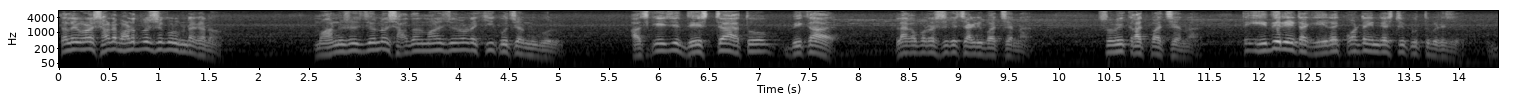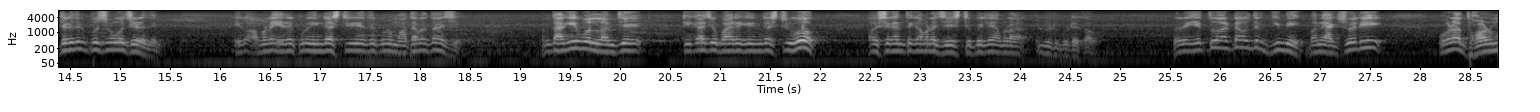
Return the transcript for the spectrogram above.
তাহলে ওরা সারা ভারতবর্ষে করুক না কেন? মানুষের জন্য সাধারণ মানুষের জন্য ওরা কী করছে আপনি বলুন? আজকে এই যে দেশটা এত বেকার লেখাপড়া শিখে চাকরি পাচ্ছে না শ্রমিক কাজ পাচ্ছে না এদের এটাকে, এরা কটা ইন্ডাস্ট্রি করতে পেরেছে? ছেড়ে দিন পশ্চিমবঙ্গ ছেড়ে দিন। আমরা এরা কোনো ইন্ডাস্ট্রি এদের কোনো মাথা ব্যথা আছে? আমি তো আগেই বললাম যে, ঠিক আছে বাইরে ইন্ডাস্ট্রি হোক আর সেখান থেকে আমরা জিএসটি পেলে আমরা লুটপুটে খাব। এ তো একটা ওদের গিমিক মানে অ্যাকচুয়ালি ওরা ধর্ম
